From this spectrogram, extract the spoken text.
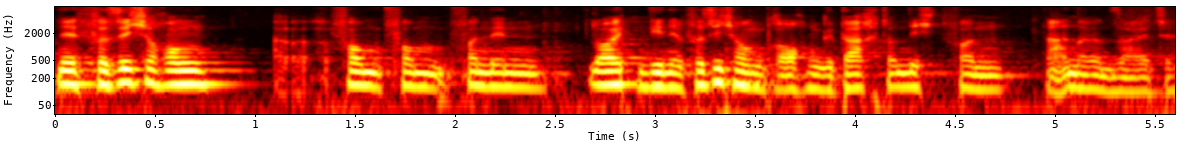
eine Versicherung vom, vom, von den Leuten, die eine Versicherung brauchen, gedacht und nicht von der anderen Seite.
